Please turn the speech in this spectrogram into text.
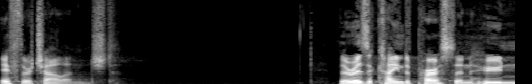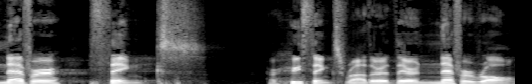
if they're challenged. There is a kind of person who never thinks or who thinks rather, they're never wrong.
